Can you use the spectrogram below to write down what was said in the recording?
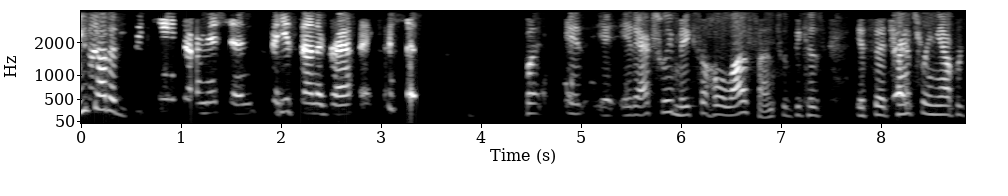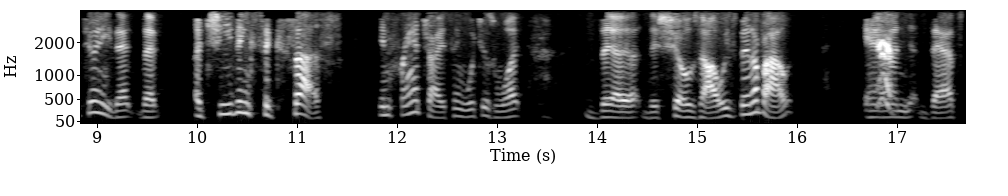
we've got to we changed our mission based on a graphic. but it, it it actually makes a whole lot of sense because it's that transferring the opportunity that that achieving success in franchising, which is what the the show's always been about. And sure. that's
